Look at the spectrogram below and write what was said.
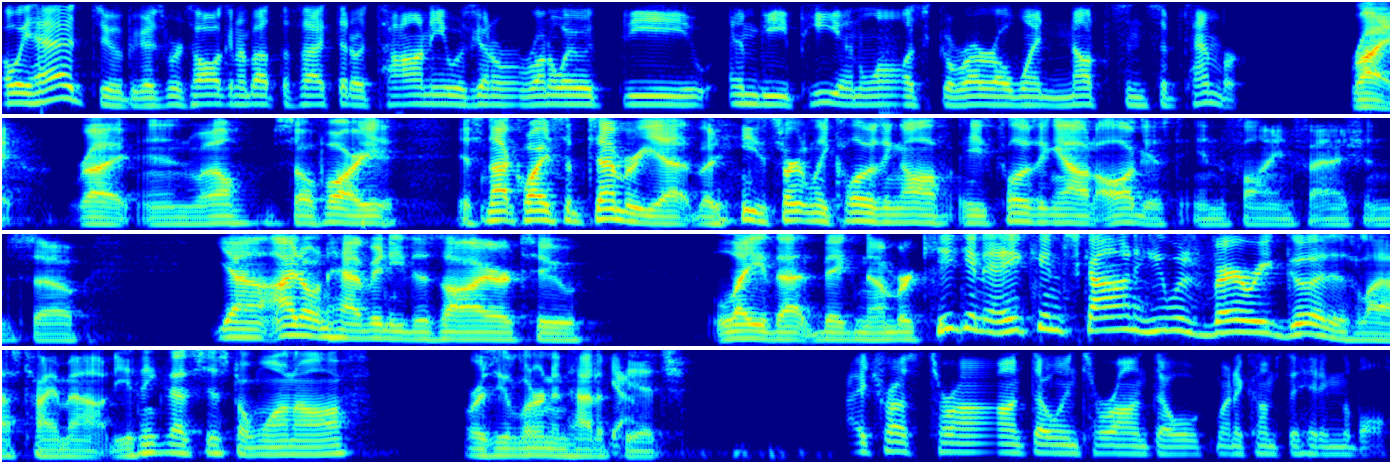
Oh, we had to because we're talking about the fact that Ohtani was going to run away with the MVP unless Guerrero went nuts in September. Right, right. And well, so far he, it's not quite September yet, but he's certainly closing off. He's closing out August in fine fashion. So, yeah, I don't have any desire to lay that big number. Keegan Akin, Scott, he was very good his last time out. Do you think that's just a one-off, or is he learning how to Yes. pitch? I trust Toronto in Toronto when it comes to hitting the ball.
